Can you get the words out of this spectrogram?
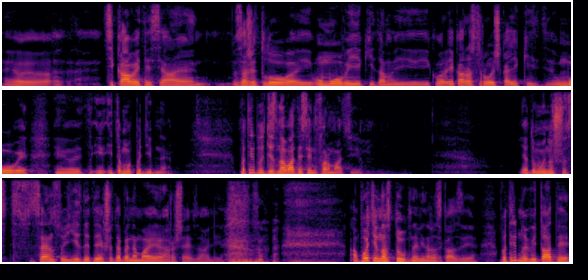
е, цікавитися за житло, умови, які там, яка розстрочка, які умови і, і тому подібне. Потрібно дізнаватися інформацію. Я думаю, ну що сенсу їздити, якщо тебе немає грошей взагалі. А потім наступне він розказує. Потрібно вітати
